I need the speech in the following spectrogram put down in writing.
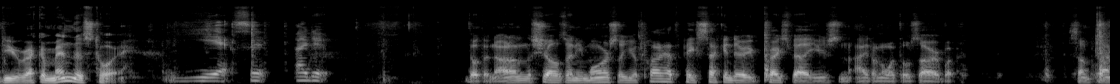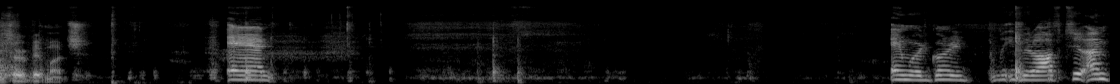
Do you recommend this toy? Yes, it. I do. Though they're not on the shelves anymore, so you'll probably have to pay secondary price values, and I don't know what those are, but sometimes they're a bit much. And and we're going to leave it off to um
